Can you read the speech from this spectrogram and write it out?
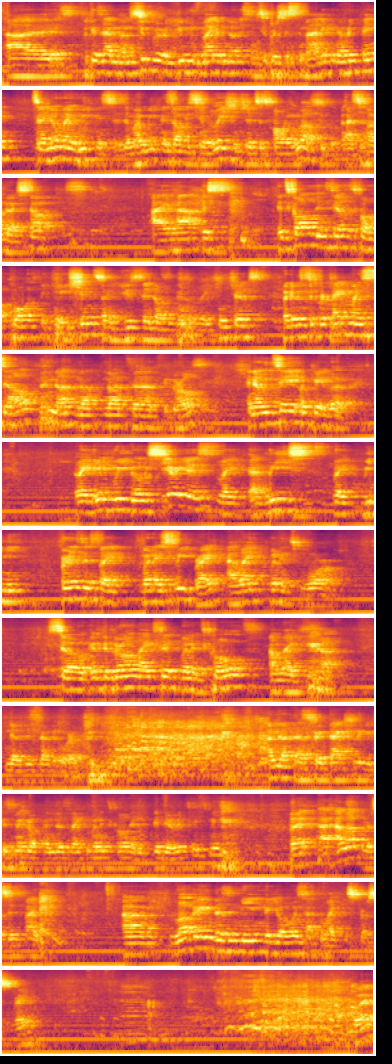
Uh, it's because I'm, I'm super, you might have noticed I'm super systematic and everything. So I know my weaknesses, and my weakness obviously in relationships is falling in love super fast. So how do I stop this? I have this, it's called, in sales, it's called qualification, so I used it on relationships. But it was to protect myself, not, not, not uh, the girls. And I would say, okay, look, like if we go serious, like at least, like we need, for instance, like when I sleep, right? I like when it's warm. So if the girl likes it when it's cold, I'm like, yeah, no, this is not gonna work. I'm not that strict actually because my girlfriend does like when it's cold and it irritates me. but I, I love her, so it's fine. Um, loving doesn't mean that you always have to like this person, right? What?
